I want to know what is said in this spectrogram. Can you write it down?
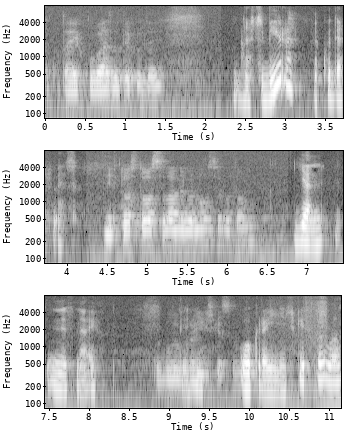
То куди їх повезли тих людей? На Сибір, а куди ж везли? Ніхто з того села не вернувся потім? Я не, не знаю. То були українські села? Українське село.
